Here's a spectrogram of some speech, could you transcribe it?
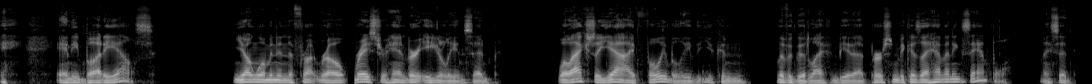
Anybody else? Young woman in the front row raised her hand very eagerly and said, well, actually, yeah, I fully believe that you can live a good life and be a bad person because I have an example. And I said,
